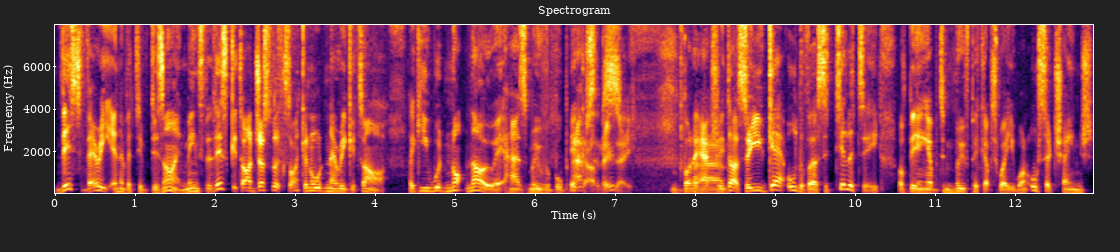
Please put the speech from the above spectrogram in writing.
This very innovative design means that this guitar just looks like an ordinary guitar. Like you would not know it has movable pickups. Absolutely. But it actually does. So you get all the versatility of being able to move pickups where you want. Also change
